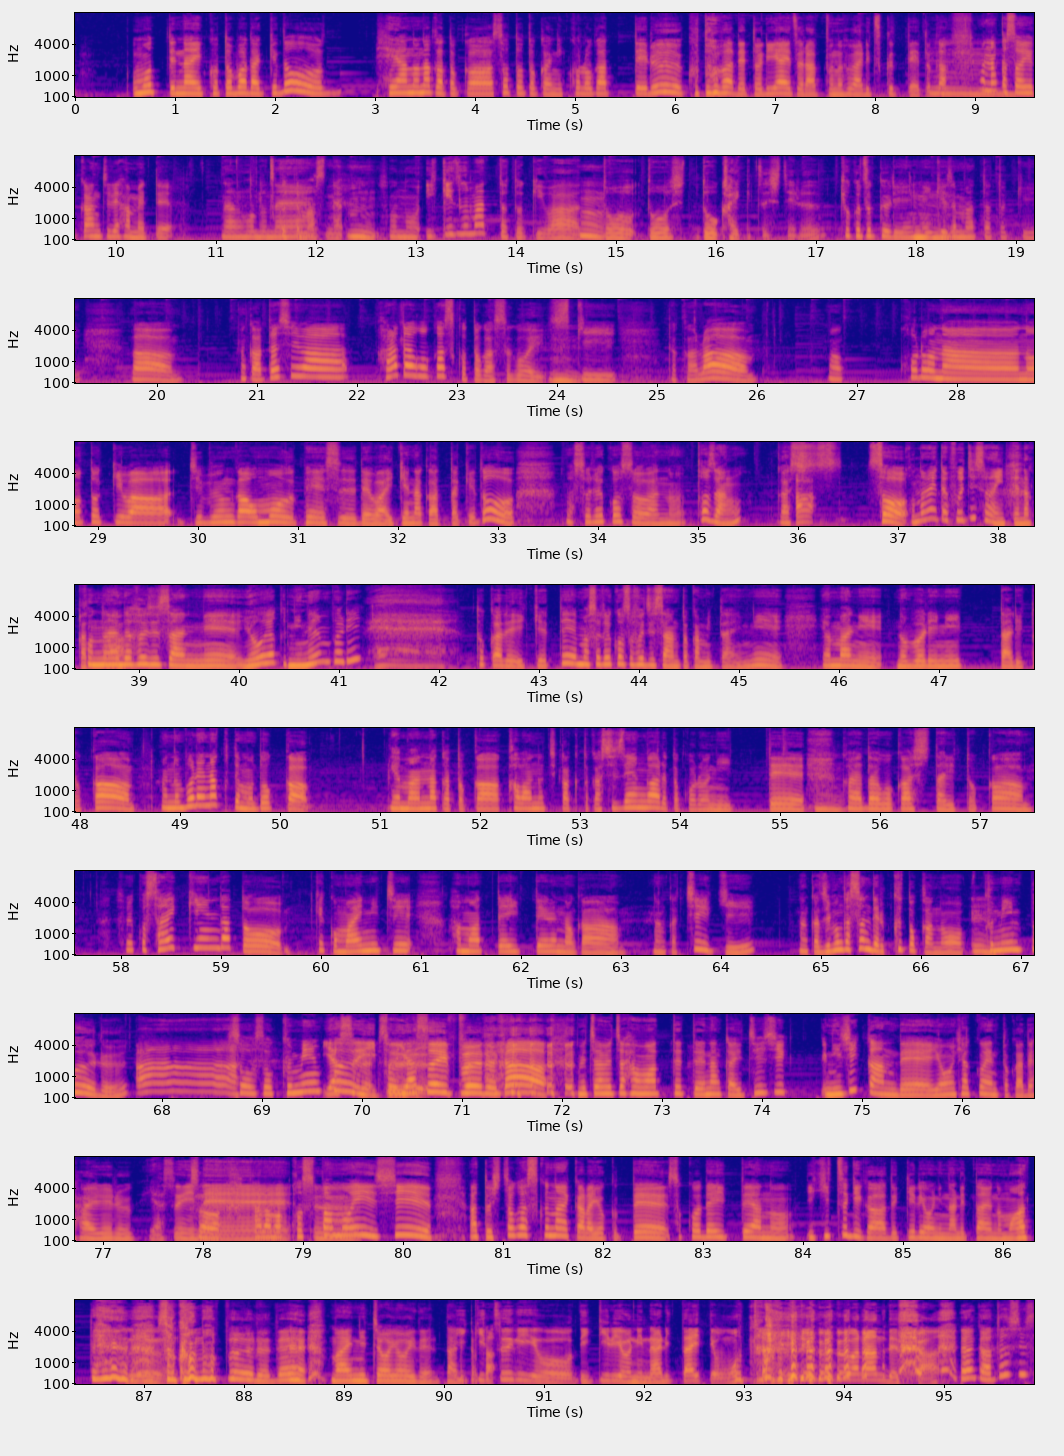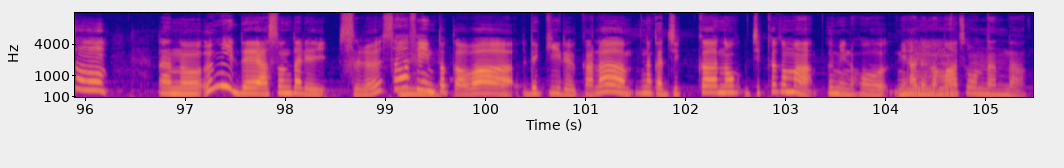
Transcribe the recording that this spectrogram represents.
思ってない言葉だけど部屋の中とか外とかに転がってる言葉でとりあえずラップのふわり作ってとか、まあ、なんかそういう感じではめてなるほどね。作ってますね。うん、その行き詰まった時はうん。どう、どうしどう解決してる？曲作りに行き詰まった時は、なんか私は体を動かすことがすごい好きだから、まあコロナの時は自分が思うペースではいけなかったけど、まあ、それこそあの登山がしあそう。この間富士山行ってなかった？この間富士山にようやく2年ぶり？へとかで行けて、まあ、それこそ富士山とかみたいに山に登りに行ったりとか、まあ、登れなくてもどっか山の中とか川の近くとか自然があるところに行ってーうん。体を動かしたりとかそれこそ最近だと結構毎日ハマっていってるのがなんか地域なんか自分が住んでる区とかのうん。区民プール、あー。そうそう区民プール。安いプール。そう安いプールがめちゃめちゃハマっててなんか1時2時間で400円とかで入れる。安いね。そう。からまあコスパもい、いいし、あと人が少ないからよくてそこで行ってあの息継ぎができるようになりたいのもあって、うん。そこのプールで毎日泳いでたりとか。息継ぎをできるようになりたいって思った理由は何ですか？なんか私そのあの海で遊んだりするサーフィンとかはできるから、なんか実家の実家がまあ海の方にあるのもあうんそうなんだ。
